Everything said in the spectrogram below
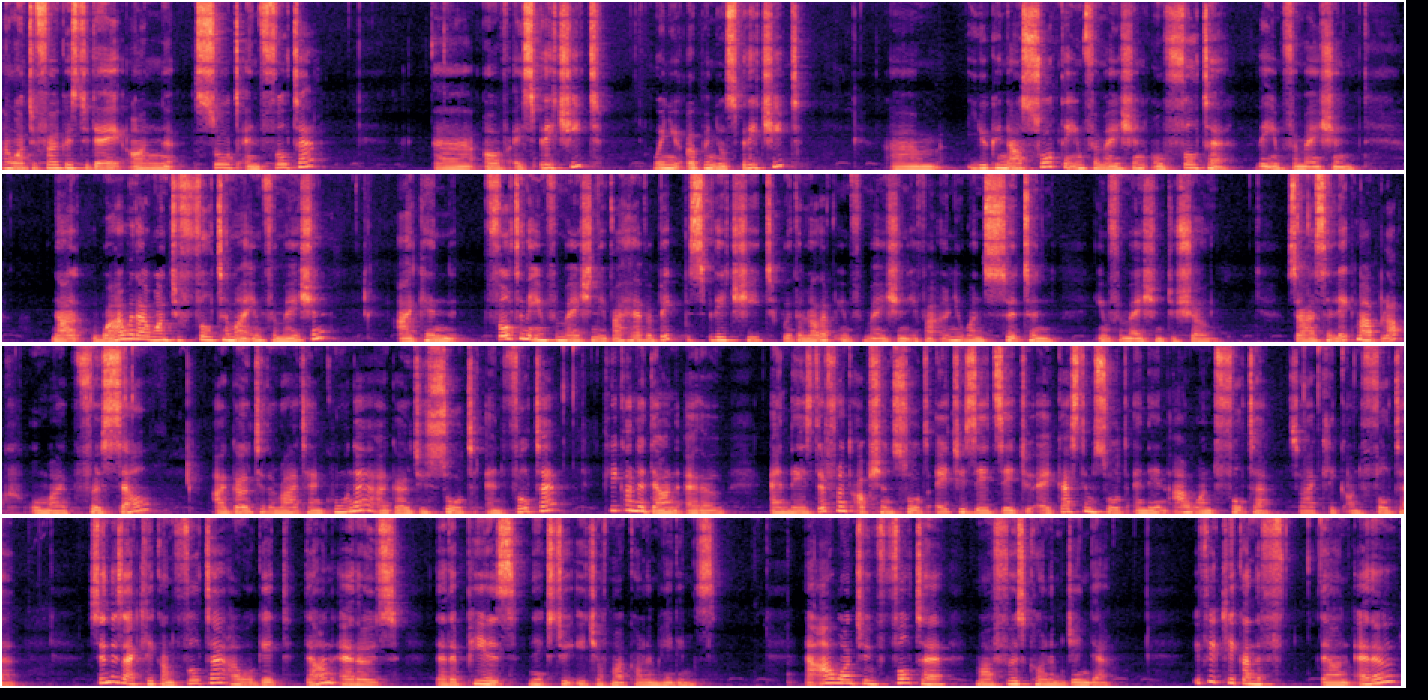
I want to focus today on sort and filter uh, of a spreadsheet. When you open your spreadsheet, um, you can now sort the information or filter the information. Now, why would I want to filter my information? I can filter the information if I have a big spreadsheet with a lot of information, if I only want certain information to show. So I select my block or my first cell I go to the right hand corner, I go to sort and filter, click on the down arrow and there's different options sort A to Z, Z to A, custom sort and then I want filter. So I click on filter. As soon as I click on filter, I will get down arrows that appears next to each of my column headings. Now I want to filter my first column gender. If you click on the down arrow,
